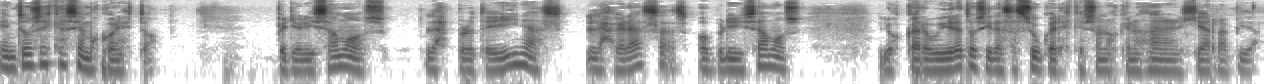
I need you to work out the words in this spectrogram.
Entonces, ¿qué hacemos con esto? Priorizamos las proteínas, las grasas o priorizamos los carbohidratos y las azúcares que son los que nos dan energía rápida.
